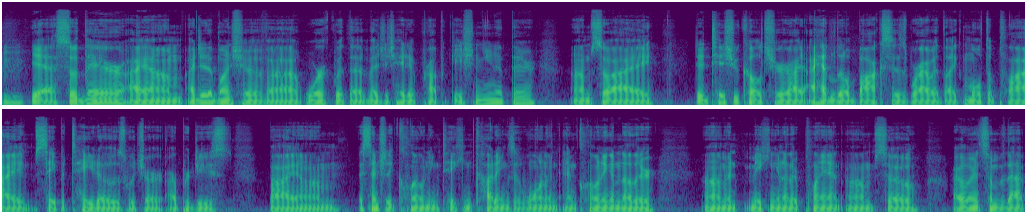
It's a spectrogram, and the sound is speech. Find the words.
Mhm. Yeah, so there I um I did a bunch of uh, work with a vegetative propagation unit there. Um, so I did tissue culture. I, I had little boxes where I would like multiply, say, potatoes, which are are produced by um, essentially cloning, taking cuttings of one and, and cloning another, um, and making another plant. Um, so I learned some of that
